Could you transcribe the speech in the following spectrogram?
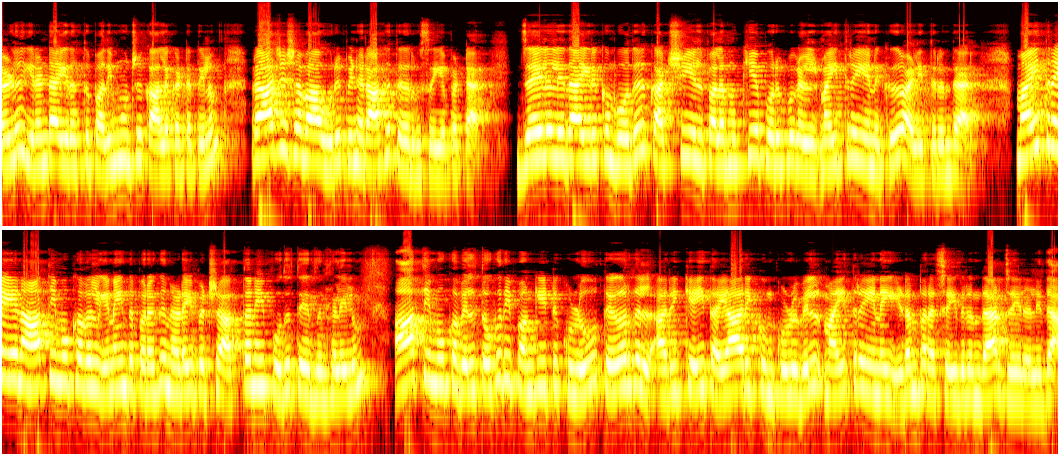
ஏழு இரண்டாயிரத்து பதிமூன்று காலகட்டத்திலும் ராஜ்யசபா உறுப்பினராக தேர்வு செய்யப்பட்டார். ஜெயலலிதா இருக்கும்போது கட்சியில் பல முக்கிய பொறுப்புகள் மைத்ரேயனுக்கு அளித்திருந்தார். மைத்ரேயன் அதிமுகவில் இணைந்த பிறகு நடைபெற்ற அத்தனை பொது தேர்தல்களிலும் அதிமுகவில் தொகுதி பங்கீட்டு குழு தேர்தல் அறிக்கை தயாரிக்கும் குழுவில் மைத்ரேயனை இடம்பெற செய்திருந்தார். ஜெயலலிதா.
